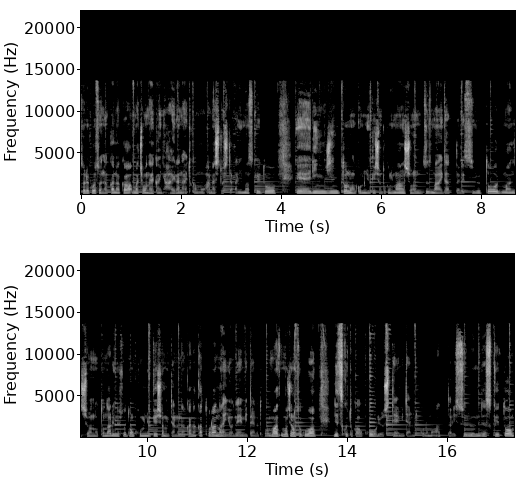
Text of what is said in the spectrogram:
それこそなかなか、まあ、町内会に入らないとかも話としてありますけど、えー、隣人とのコミュニケーション、特にマンション住まいだったりすると、マンションの隣の人とのコミュニケーションみたいななかなか取らないよね、みたいなところ。まあ、もちろんそこはリスクとかを考慮して、みたいなところもあったりするんですけど、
